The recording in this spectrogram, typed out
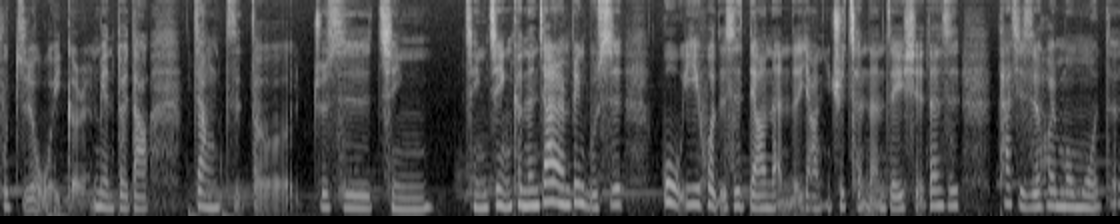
不只有我一个人面对到这样子的，就是情情境，可能家人并不是故意或者是刁难的要你去承担这一些，但是他其实会默默的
